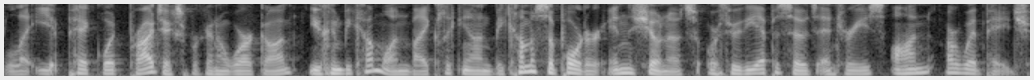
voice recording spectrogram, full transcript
let you pick what what projects we're going to work on, you can become one by clicking on Become a Supporter in the show notes or through the episode's entries on our webpage.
